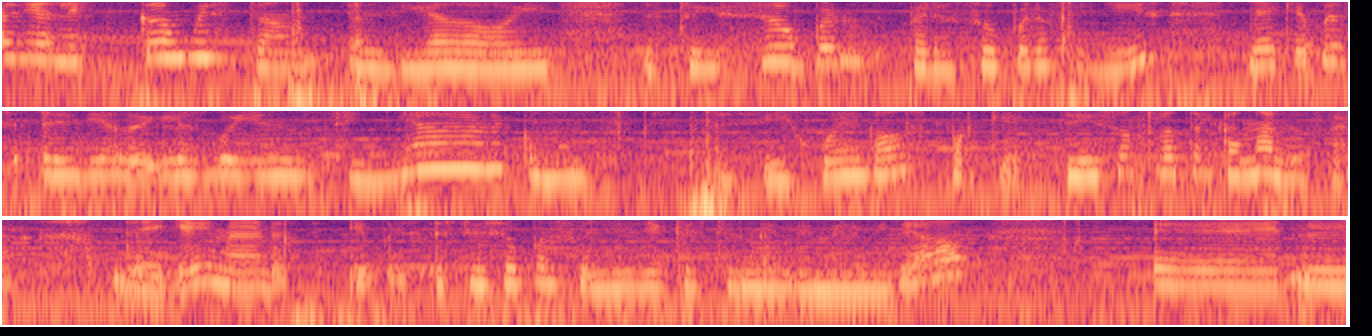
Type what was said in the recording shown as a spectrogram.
Ali, ¿cómo están? El día de hoy estoy súper, pero súper feliz Ya que pues el día de hoy les voy a enseñar como así juegos Porque de eso trata el canal, o sea, de gamers Y pues estoy súper feliz ya que este es mi primer video eh,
